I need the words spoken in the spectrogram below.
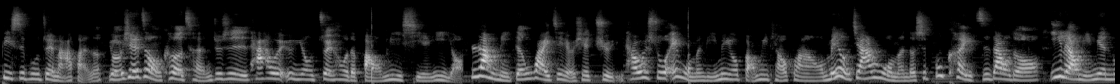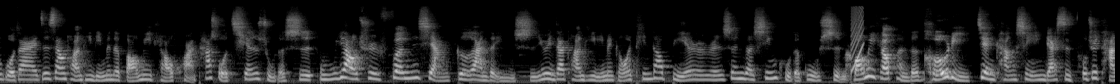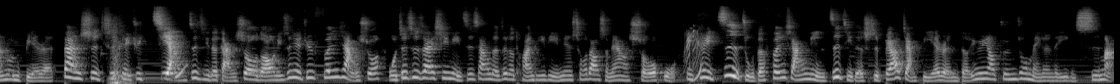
第四步最麻烦了。有一些这种课程，就是他还会运用最后的保密协议哦，让你跟外界有一些距离。他会说，哎，我们里面有保密条款哦，没有加入我们的是不可以知道的哦。医疗里面如果在智商团体里面的保密条款，他所签署的是不要去分享个案的隐私，因为你在团体里面可能会听到别人人生的辛苦的故事嘛。保密条款的合理健康性应该是不去谈论别人，但是是可以去讲自己的感受的哦。你是可以去分享说，我这次在心理。智商的这个团体里面收到什么样的收获？你可以自主的分享你自己的事，不要讲别人的，因为要尊重每个人的隐私嘛。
